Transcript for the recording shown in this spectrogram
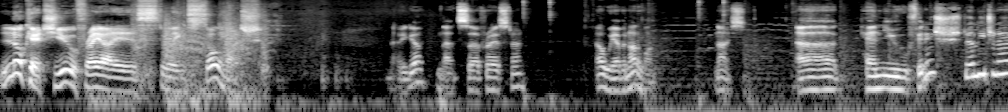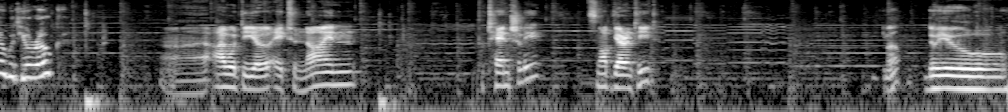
Look at you. Freya is doing so much. There you go. That's uh, Freya's turn. Oh, we have another one. Nice. Uh, can you finish the Legionnaire with your rogue? Uh, I would deal 8 to 9. Potentially. It's not guaranteed. Well, do you?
